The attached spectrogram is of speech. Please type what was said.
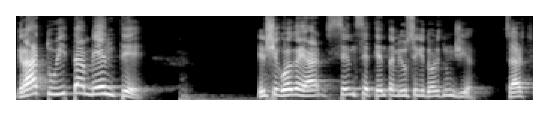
Gratuitamente. Ele chegou a ganhar 170 mil seguidores num dia, certo?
